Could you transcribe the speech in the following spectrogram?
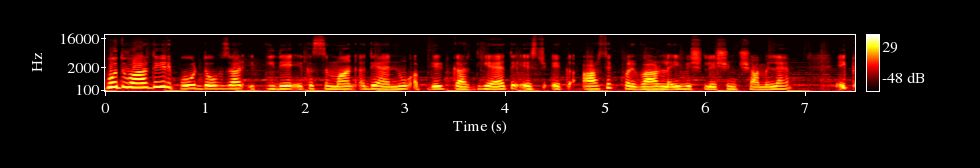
ਬੁੱਧਵਾਰ ਦੀ ਰਿਪੋਰਟ 2021 ਦੇ ਇੱਕ ਸਮਾਨ ਅਧਿਐਨ ਨੂੰ ਅਪਡੇਟ ਕਰਦੀ ਹੈ ਤੇ ਇਸ 'ਚ ਇੱਕ ਆਰਥਿਕ ਪਰਿਵਾਰ ਲਈ ਵਿਸ਼ਲੇਸ਼ਣ ਸ਼ਾਮਿਲ ਹੈ। ਇੱਕ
